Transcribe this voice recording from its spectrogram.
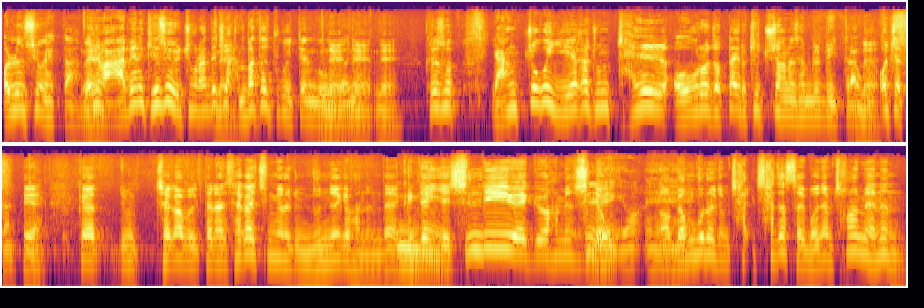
언론 수용했다. 왜냐면 네. 아베는 계속 요청을 하는데 네. 지금 안 받아주고 있다는 거거든요. 네, 네, 네. 그래서 양쪽의 이해가 좀 잘 어우러졌다 이렇게 주장하는 사람들도 있더라고요. 네. 어쨌든. 예. 네. 그러니까 좀 제가 볼 때는 세 가지 측면을 좀 눈여겨봤는데 음. 굉장히 이제 실리 외교하면서 실리 외교. 명, 예. 어, 명분을 좀 차, 찾았어요. 뭐냐면 처음에는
